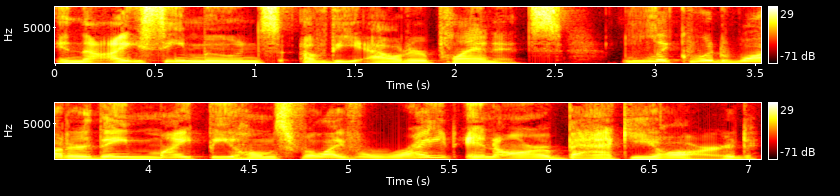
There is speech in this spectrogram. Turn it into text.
in the icy moons of the outer planets liquid water. They might be homes for life right in our backyard.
